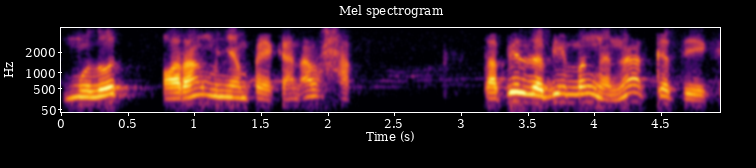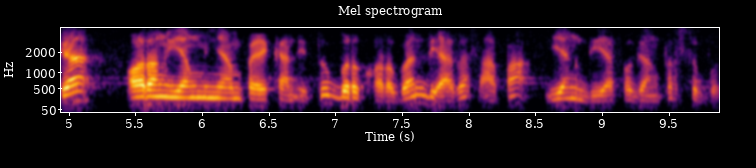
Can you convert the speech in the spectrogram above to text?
mulut orang menyampaikan al-haq. Tapi lebih mengena ketika orang yang menyampaikan itu berkorban di atas apa yang dia pegang tersebut.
